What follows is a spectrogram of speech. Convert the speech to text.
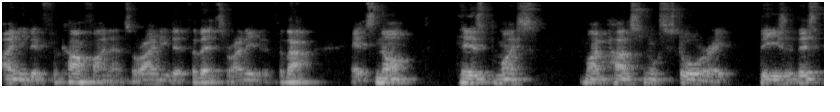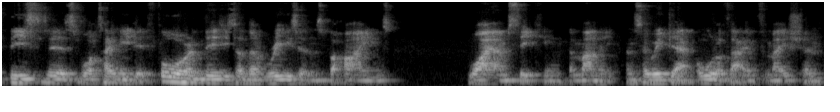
I need it for car finance, or I need it for this, or I need it for that. It's not here's my my personal story. These are this this is what I need it for, and these are the reasons behind why I'm seeking the money. And so we get all of that information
